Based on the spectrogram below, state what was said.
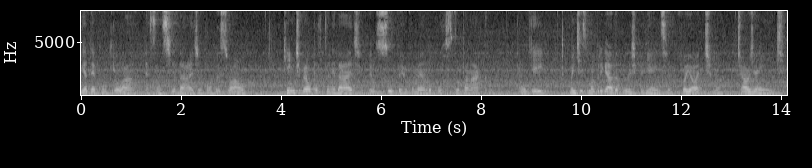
e até controlar essa ansiedade. Então, pessoal, quem tiver oportunidade, eu super recomendo o curso do Tanaka, tá ok? Muitíssimo obrigada pela experiência, foi ótima. Tchau, gente!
